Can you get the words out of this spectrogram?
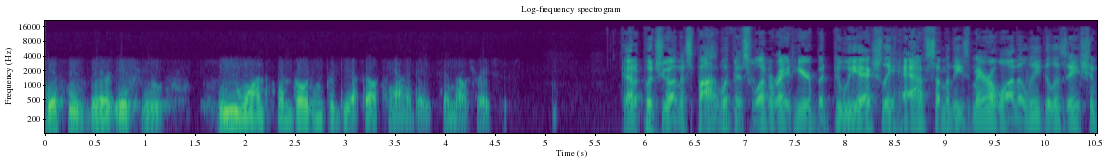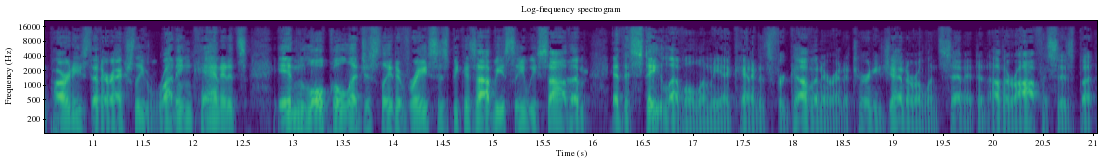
this is their issue. He wants them voting for DFL candidates in those races. Got to put you on the spot with this one right here, but do we actually have some of these marijuana legalization parties that are actually running candidates in local legislative races? Because obviously we saw them at the state level when we had candidates for governor and attorney general and senate and other offices. But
